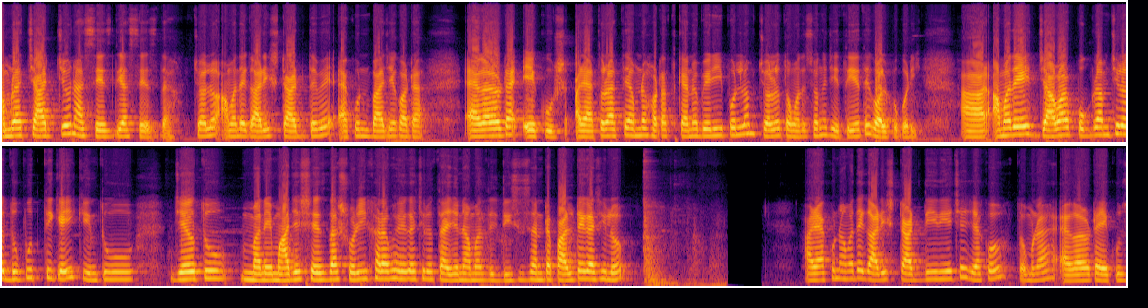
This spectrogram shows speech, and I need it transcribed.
আমরা চারজন আর শেষ দিয়া শেষ দা চলো, আমাদের গাড়ি স্টার্ট দেবে, এখন বাজে কটা? এগারোটা একুশ। আর এত রাতে আমরা হঠাৎ কেন বেরিয়ে পড়লাম? চলো তোমাদের সঙ্গে যেতে যেতে গল্প করি। আর আমাদের যাওয়ার প্রোগ্রাম ছিল দুপুর থেকেই, কিন্তু যেহেতু মানে মাঝে শেষদার শরীর খারাপ হয়ে গেছিল, তাই জন্য আমাদের ডিসিশানটা পাল্টে গেছিল। আর এখন আমাদের গাড়ি স্টার্ট দিয়ে দিয়েছে, দেখো তোমরা এগারোটা একুশ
